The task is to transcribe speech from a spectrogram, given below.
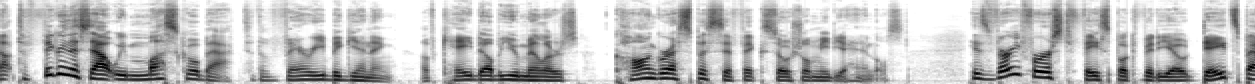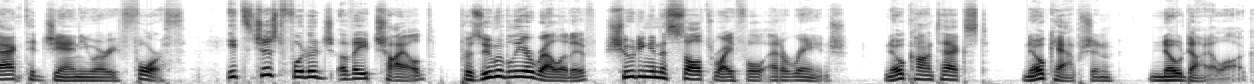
Now, to figure this out, we must go back to the very beginning of K.W. Miller's Congress specific social media handles. His very first Facebook video dates back to January 4th. It's just footage of a child, presumably a relative, shooting an assault rifle at a range. No context, no caption, no dialogue.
